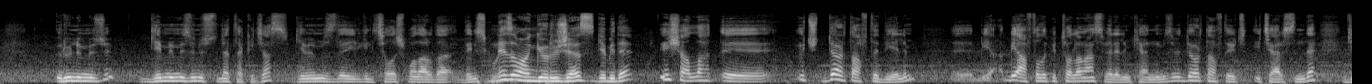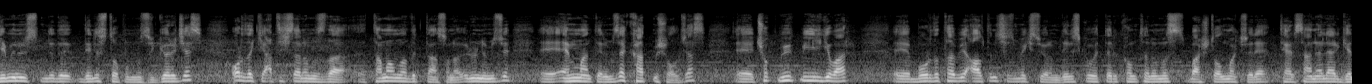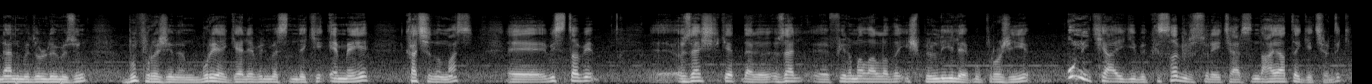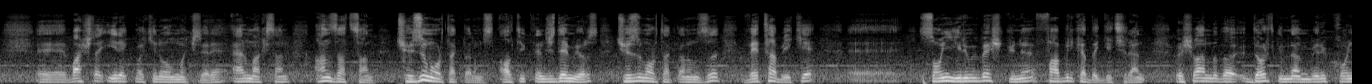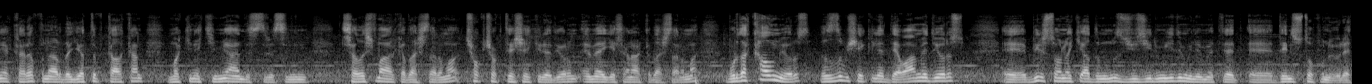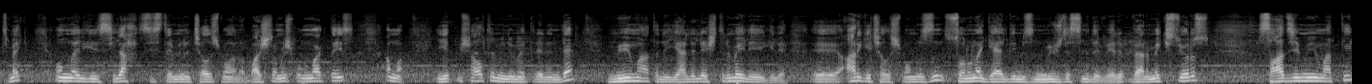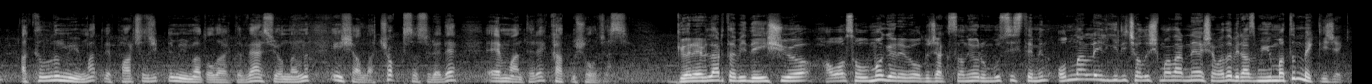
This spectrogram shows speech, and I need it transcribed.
ürünümüzü gemimizin üstüne takacağız. Gemimizle ilgili çalışmalarda deniz Ne zaman göreceğiz gemide? İnşallah 3-4 hafta diyelim. e, bir, bir haftalık bir tolerans verelim kendimize ve 4 hafta iç- içerisinde geminin üstünde de deniz topumuzu göreceğiz. Oradaki atışlarımızla e, tamamladıktan sonra ürünümüzü e, envanterimize katmış olacağız. E, çok büyük bir ilgi var. E, burada tabii altını çizmek istiyorum. Deniz Kuvvetleri Komutanımız başta olmak üzere Tersaneler Genel Müdürlüğümüzün bu projenin buraya gelebilmesindeki emeği kaçınılmaz. E, biz tabii ee, özel şirketlerle, özel e, firmalarla da işbirliğiyle bu projeyi 12 ay gibi kısa bir süre içerisinde hayata geçirdik. Ee, Başta İrek Makine olmak üzere Ermaksan, Anzatsan çözüm ortaklarımız, alt yüklenici demiyoruz, çözüm ortaklarımızı ve tabii ki e, son 25 günü fabrikada geçiren ve şu anda da 4 günden beri Konya Karapınar'da yatıp kalkan makine kimya endüstrisinin çalışma arkadaşlarıma çok çok teşekkür ediyorum. Emeğe geçen arkadaşlarıma. Burada kalmıyoruz. Hızlı bir şekilde devam ediyoruz. Ee, bir sonraki adımımız 127 milimetre e, deniz topunu üretmek. Onunla ilgili silah sisteminin çalışmalarına başlamış bulunmaktayız. Ama 76 milimetrenin de mühimmatını yerleştirme ilgili e, ARGE çalışmamızın sonuna geldiğimizin müjdesini de verip, vermek istiyoruz. Sadece mühimmat değil, akıllı mühimmat ve parçacıklı mühimmat olarak da versiyonlarını inşallah çok kısa sürede envantere katmış olacağız. Görevler tabii değişiyor. Hava savunma görevi olacak sanıyorum bu sistemin. Onlarla ilgili çalışmalar ne aşamada? Biraz mühimmatı mı bekleyecek?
